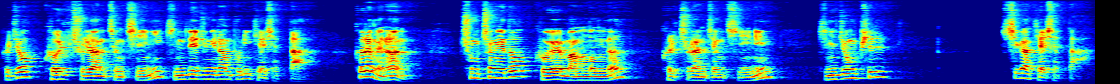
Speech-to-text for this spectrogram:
그죠? 걸출한 정치인이 김대중이란 분이 계셨다. 그러면은 충청에도 그에 맞먹는 걸출한 정치인인 김종필 씨가 계셨다.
